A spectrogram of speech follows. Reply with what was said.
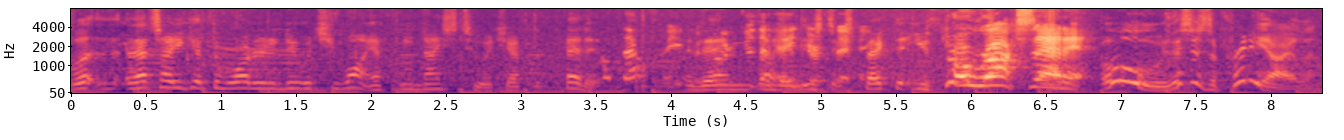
Well, th- that's how you get the water to do what you want. You have to be nice to it. You have to pet it. Oh. And then when they anchor least thing. expect it, you throw rocks at it. Ooh, this is a pretty island.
